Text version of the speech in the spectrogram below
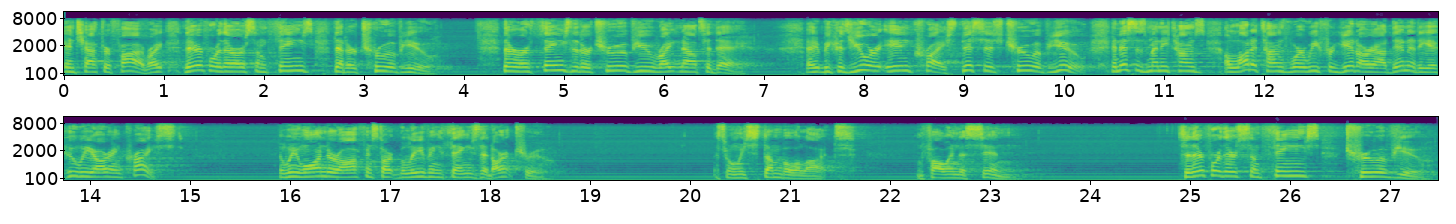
in chapter 5, right? Therefore, there are some things that are true of you. There are things that are true of you right now today. Because you are in Christ, this is true of you. And this is many times, a lot of times, where we forget our identity of who we are in Christ. And we wander off and start believing things that aren't true. That's when we stumble a lot and fall into sin. So, therefore, there's some things true of you.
